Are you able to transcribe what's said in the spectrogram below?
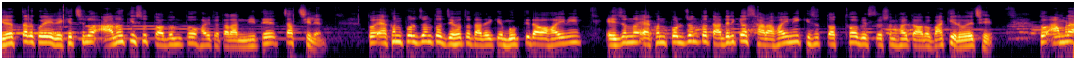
গ্রেপ্তার করে রেখেছিল। আরও কিছু তদন্ত হয়তো তারা নিতে চাচ্ছিলেন। তো এখন পর্যন্ত যেহেতু তাদেরকে মুক্তি দেওয়া হয়নি এই জন্য এখন পর্যন্ত তাদেরকেও ছাড়া হয়নি। কিছু তথ্য বিশ্লেষণ হয়তো আরও বাকি রয়েছে। তো আমরা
